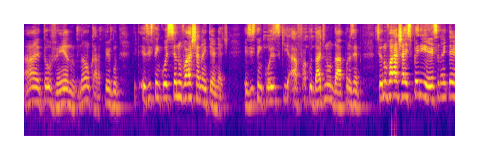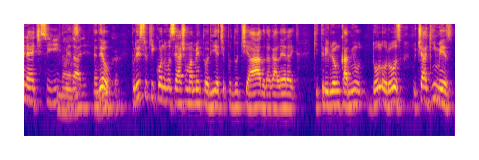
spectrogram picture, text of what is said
Ah, eu tô vendo. Não, cara, pergunta. Existem coisas que você não vai achar na internet. Existem coisas que a faculdade não dá. Por exemplo, você não vai achar experiência na internet. Sim, Não. verdade. Entendeu? Nunca. Por isso que quando você acha uma mentoria, tipo do Tiago, da galera que trilhou um caminho doloroso, o Tiaguinho mesmo.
